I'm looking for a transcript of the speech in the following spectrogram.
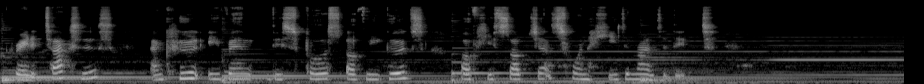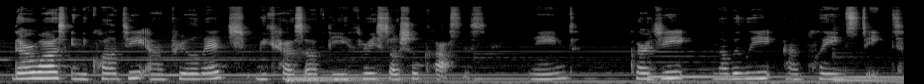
created taxes, and could even dispose of the goods of his subjects when he demanded it. There was inequality and privilege because of the three social classes, named clergy, nobility, and plain state.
